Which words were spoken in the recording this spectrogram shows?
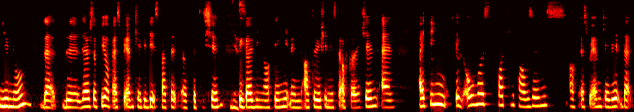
you know that the, there's a few of SPM candidates started a petition Yes. regarding of they need an alteration instead of correction and I think it almost forty thousands of SPM candidates that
